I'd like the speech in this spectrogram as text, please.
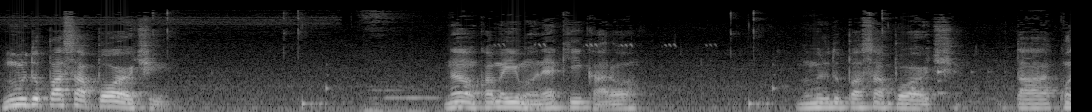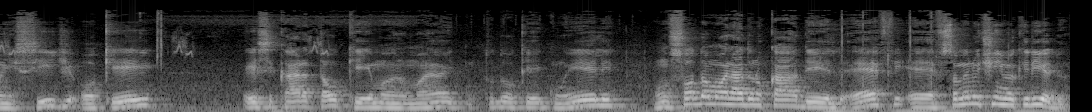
Número do passaporte. Não, calma aí, mano. É aqui, cara, ó. Número do passaporte. Tá, coincide, ok. Esse cara tá ok, mano. Mas tudo ok com ele. Vamos só dar uma olhada no carro dele. F, F. Só um minutinho, meu querido.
